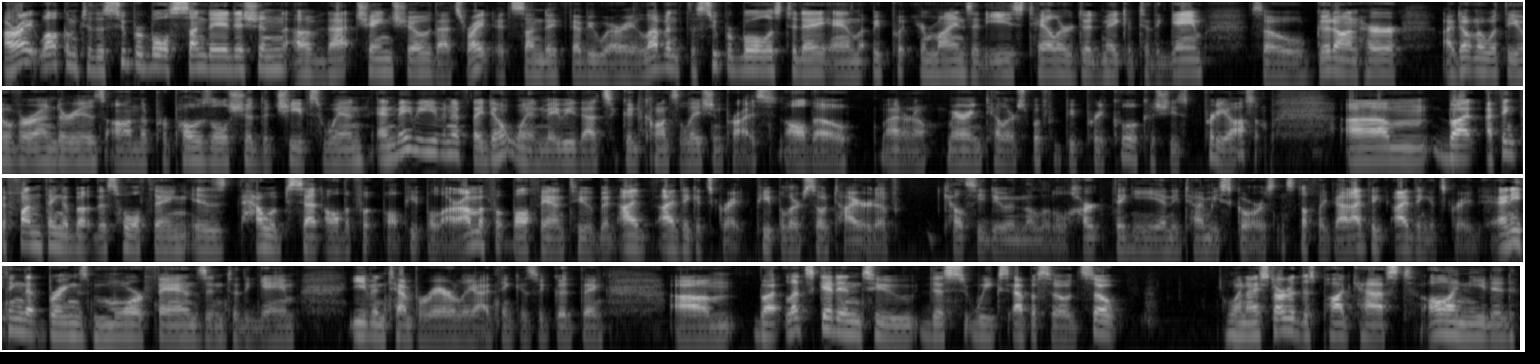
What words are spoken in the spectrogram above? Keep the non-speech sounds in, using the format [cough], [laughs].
All right, welcome to the Super Bowl Sunday edition of That Change Show. That's right, it's Sunday, February 11th. The Super Bowl is today, and let me put your minds at ease. Taylor did make it to the game, so good on her. I don't know what the over under is on the proposal should the Chiefs win, and maybe even if they don't win, maybe that's a good consolation prize. Although, I don't know, marrying Taylor Swift would be pretty cool because she's pretty awesome. Um, but I think the fun thing about this whole thing is how upset all the football people are. I'm a football fan too, but I, I think it's great. People are so tired of Kelce doing the little heart thingy anytime he scores and stuff like that. I think I think it's great. Anything that brings more fans into the game, even temporarily, I think is a good thing. Um, but let's get into this week's episode. So, when I started this podcast, all I needed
